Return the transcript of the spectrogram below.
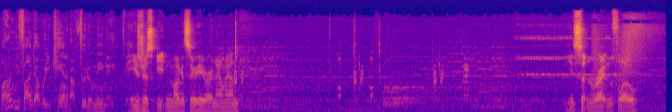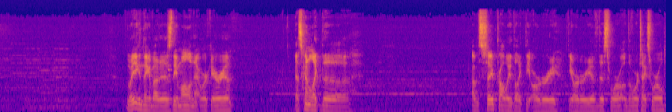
why don't you find out what you can about Futomimi? He's just eating Magatsuhi right now, man. He's sitting right in the flow. The way you can think about it is the Amala network area. That's kind of like the. I would say probably like the artery, the artery of this world, of the Vortex world.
